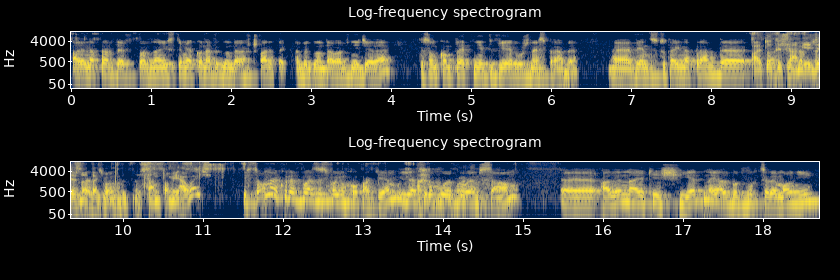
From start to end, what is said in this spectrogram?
ale naprawdę w porównaniu z tym, jak ona wyglądała w czwartek, a wyglądała w niedzielę, to są kompletnie dwie różne sprawy. E, więc tutaj naprawdę. Ale to ty sam jedziesz na taką... Sam tam jechałeś? Wiesz co, ona akurat była ze swoim chłopakiem i ja z reguły właśnie. byłem sam, e, ale na jakiejś jednej albo dwóch ceremonii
